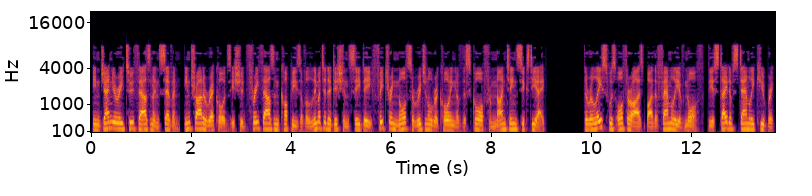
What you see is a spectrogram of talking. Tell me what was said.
In January 2007, Intrada Records issued 3,000 copies of a limited edition CD featuring North's original recording of the score from 1968. The release was authorized by the family of North, the estate of Stanley Kubrick,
